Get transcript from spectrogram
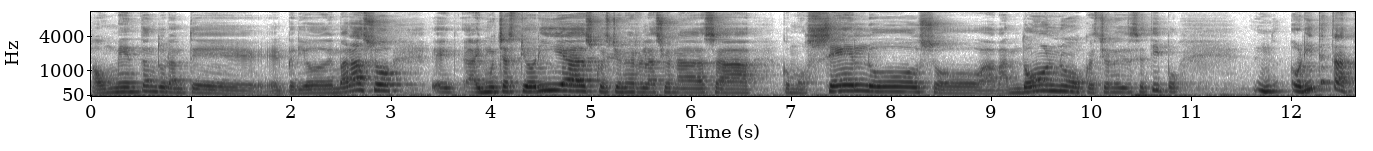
aumentan durante el periodo de embarazo, eh, hay muchas teorías, cuestiones relacionadas a como celos o abandono, cuestiones de ese tipo. Ahorita,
